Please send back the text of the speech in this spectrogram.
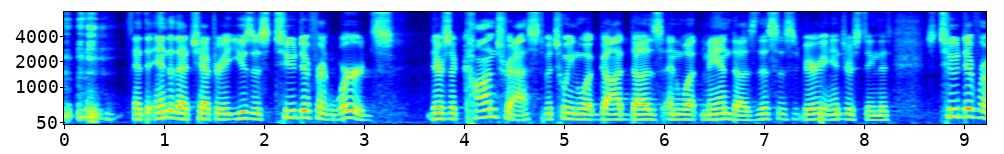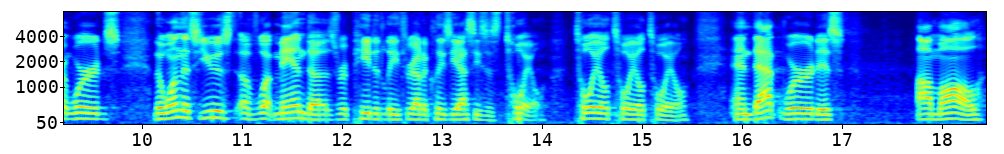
at the end of that chapter, it uses two different words. There's a contrast between what God does and what man does. This is very interesting. There's two different words. The one that's used of what man does repeatedly throughout Ecclesiastes is toil. Toil, toil, toil. And that word is amal.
